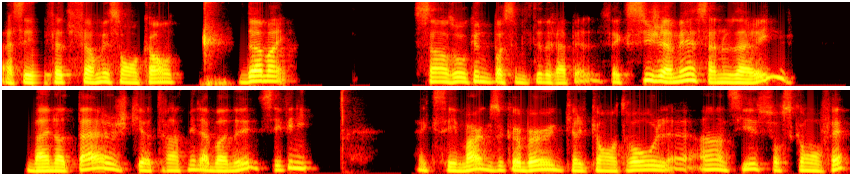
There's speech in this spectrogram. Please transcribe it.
Elle s'est fait fermer son compte demain, sans aucune possibilité de rappel. Fait que si jamais ça nous arrive, ben notre page qui a 30 000 abonnés, c'est fini. C'est Mark Zuckerberg qui a le contrôle euh, entier sur ce qu'on fait.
